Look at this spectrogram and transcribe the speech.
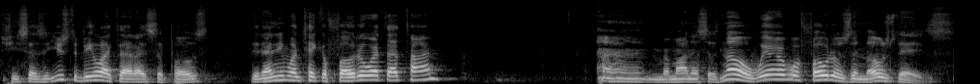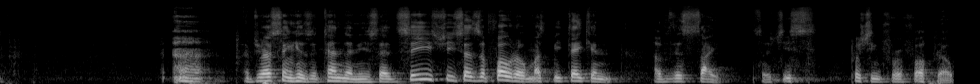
She says, It used to be like that, I suppose. Did anyone take a photo at that time? Ramana says, No, where were photos in those days? Addressing his attendant, he said, See, she says a photo must be taken of this site. So she's pushing for a photo.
